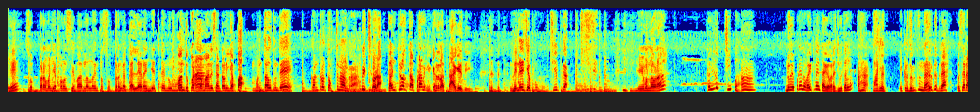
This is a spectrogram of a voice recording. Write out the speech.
ఏ? సుబ్రహ్మణ్యపురం శివార్లలో ఇంత శుభ్రంగా కళ్యాణం చేస్తే నువ్వు మందు కొట్టడం మానేసి అంటావు యప్ప మందు తాగుతుంటే కంట్రోల్ తప్పుతున్నాను రా. పిచ్చోడా కంట్రోల్ తప్పడానికి కదరా తాగేది? వినే చెప్పు. చీప్గా. ఏమన్నావురా? కళ్ళు చీపా? ఆ, నువ్వు ఎప్పుడైనా వైట్ వైన్ తాగేవరా జీవితంలో? తాగలేదు. ఇక్కడ దొరుకుతుందా? దొరుకుతురా ఒకసారి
